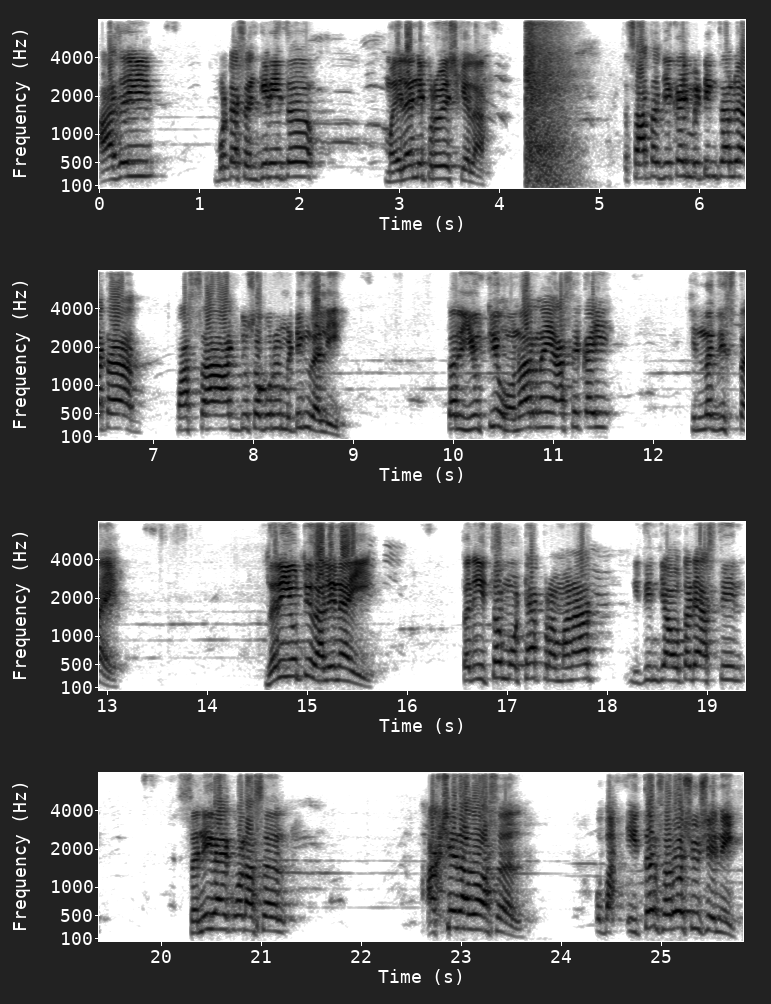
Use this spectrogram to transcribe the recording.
आजही मोठ्या संख्येने इथं महिलांनी प्रवेश केला. तसं आता जे काही मिटिंग चालू आहे आता पाच सहा आठ दिवसापूर्वी मिटिंग झाली. तर युती होणार नाही असे काही चिन्ह दिसत आहे जरी युती झाली नाही तर इथं मोठ्या प्रमाणात नितीनजी अवतडे असतील सनी गायकवाड असल अक्षय जाधव असल बा- इतर सर्व शिवसैनिक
